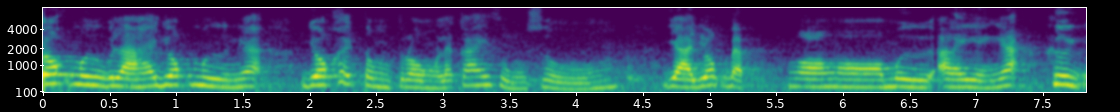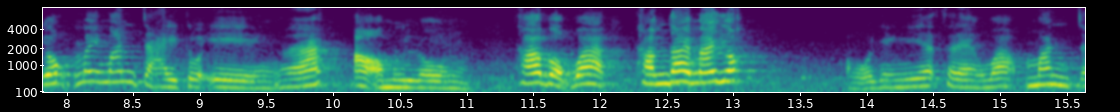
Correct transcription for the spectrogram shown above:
ยกมือเวลาให้ยกมือเนี่ย ยกให้ตรงๆ แล้วก็ให้สูงสูงๆอย่ายกแบบงองอมืออะไรอย่างเงี้ย คือยกไม่มั่นใจตัวเองนะเอาเอามือลง ถ้าบอกว่าทำได้ไหมยก โอ้อย่างเงี้ยแสดงว่ามั่นใจ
